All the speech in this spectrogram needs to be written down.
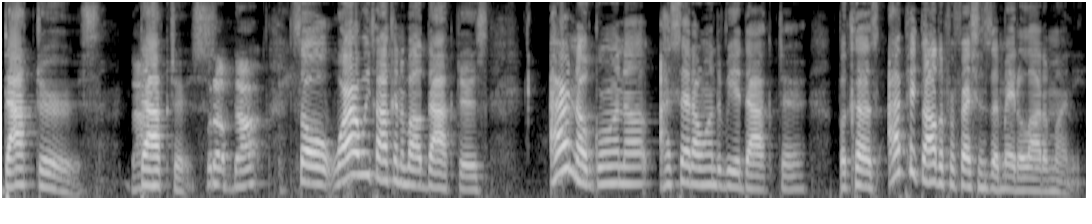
Doctors. Doc- Doctors. What up, Doc? So why are we talking about doctors? I don't know. Growing up, I said I wanted to be a doctor because I picked all the professions that made a lot of money.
